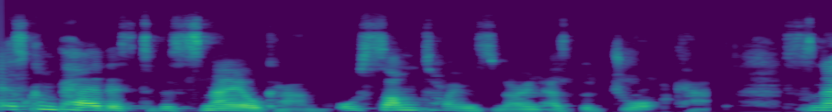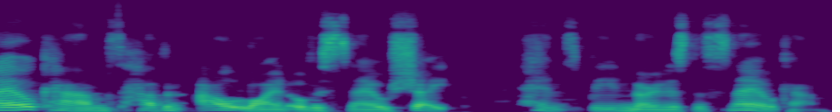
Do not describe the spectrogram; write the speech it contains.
Let's compare this to the snail cam, or sometimes known as the drop cam. Snail cams have an outline of a snail shape, hence being known as the snail cam.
